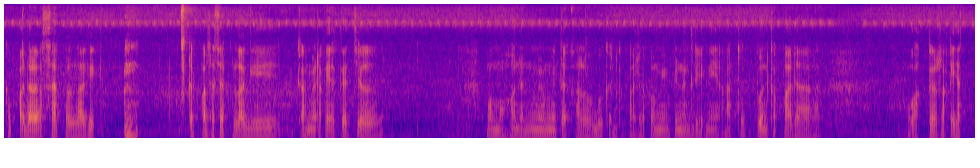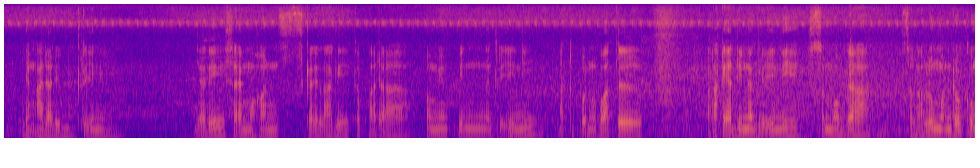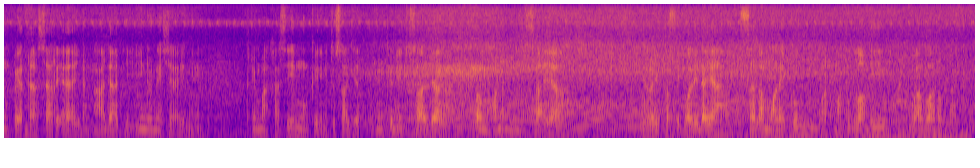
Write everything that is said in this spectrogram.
kepada siapa lagi kepada siapa lagi kami rakyat kecil memohon dan meminta kalau bukan kepada pemimpin negeri ini ataupun kepada wakil rakyat yang ada di negeri ini. Jadi saya mohon sekali lagi kepada pemimpin negeri ini ataupun wakil rakyat di negeri ini semoga selalu mendukung perda syariah yang ada di Indonesia ini. Terima kasih, mungkin itu saja, mungkin itu saja permohonan saya. Bila walidayah. Assalamualaikum warahmatullahi wabarakatuh.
